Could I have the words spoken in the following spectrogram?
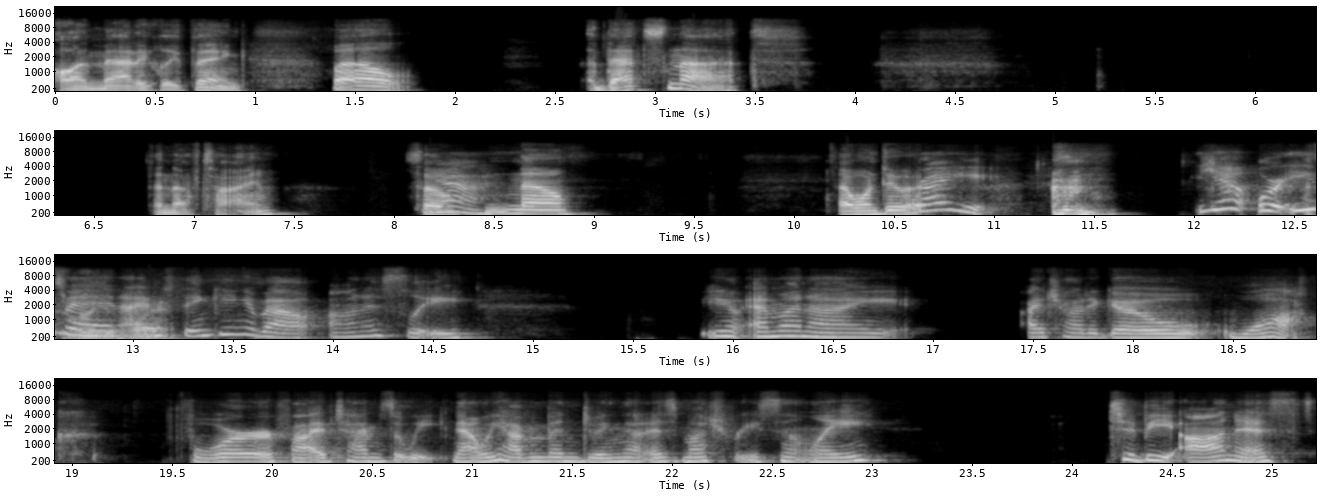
automatically think well that's not enough time so Yeah. no I won't do it Right. Yeah, or even I'm thinking about honestly, you know, Emma and I I try to go walk four or five times a week. Now we haven't been doing that as much recently. To be honest,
